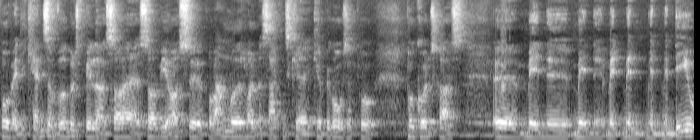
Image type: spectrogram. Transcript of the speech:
på hvad de kan som fodboldspillere, så er, så er vi også øh, på mange måder et hold, der sagtens kan, kan begå sig på, på kunstgræs. Øh, men, øh, men, øh, men, men, men, men det, er jo,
